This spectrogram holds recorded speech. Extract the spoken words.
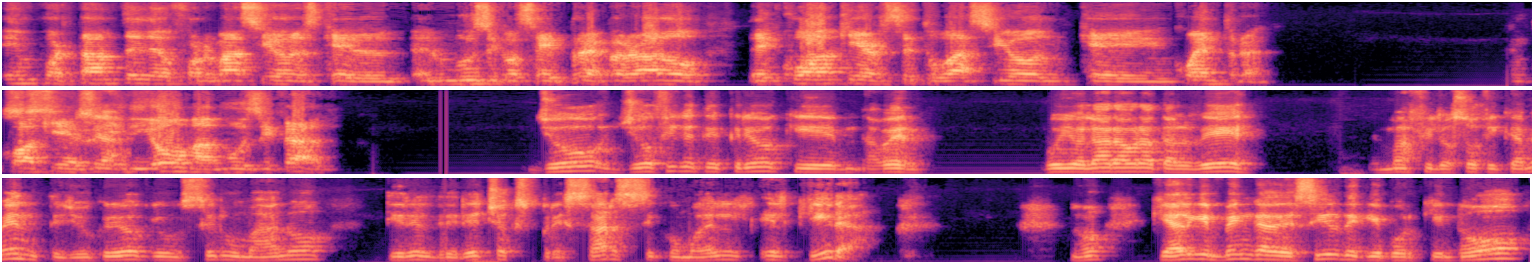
importante de formación es que el, músico se ha preparado de cualquier situación que encuentra, en cualquier idioma musical. Yo, yo fíjate, creo que, a ver, voy a hablar ahora tal vez más filosóficamente, yo creo que un ser humano tiene el derecho a expresarse como él, él quiera. Que alguien venga a decir de que porque no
